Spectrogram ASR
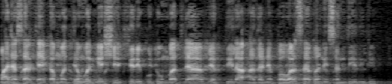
माझ्यासारख्या एका मध्यमवर्गीय शेतकरी कुटुंबातल्या व्यक्तीला आदरणीय पवार साहेबांनी संधी दिली.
